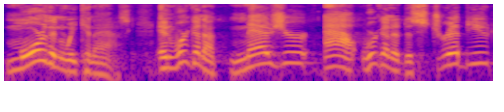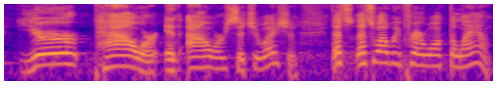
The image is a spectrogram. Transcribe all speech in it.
more than we can ask. And we're going to measure out, we're going to distribute your power in our situation. That's, that's why we prayer walk the land.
